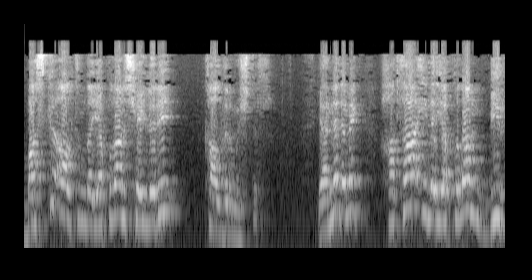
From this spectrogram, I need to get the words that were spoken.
baskı altında yapılan şeyleri kaldırmıştır. Yani ne demek? Hata ile yapılan bir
